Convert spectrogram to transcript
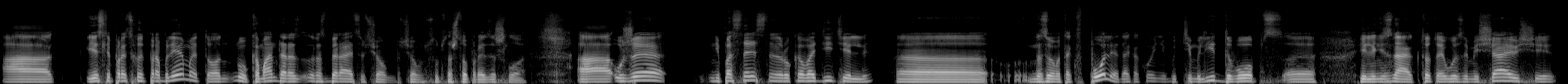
А если происходят проблемы, то, ну, команда раз, разбирается в чем, в чем, собственно, что произошло. А уже непосредственный руководитель э, назовем это так, в поле, да, какой-нибудь тимлид, DevOps, э, или, не знаю, кто-то его замещающий,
